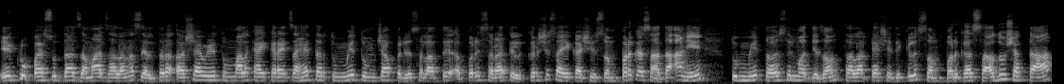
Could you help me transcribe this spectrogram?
एक रुपया सुद्धा जमा झाला नसेल तर अशा वेळी तुम्हाला काय करायचं आहे? तर तुम्ही तुमच्या परिसरात परिसरातील कृषी सहाय्यकाशी संपर्क साधा आणि तुम्ही तहसीलमध्ये जाऊन तलाट्याशी देखील संपर्क साधू शकता.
